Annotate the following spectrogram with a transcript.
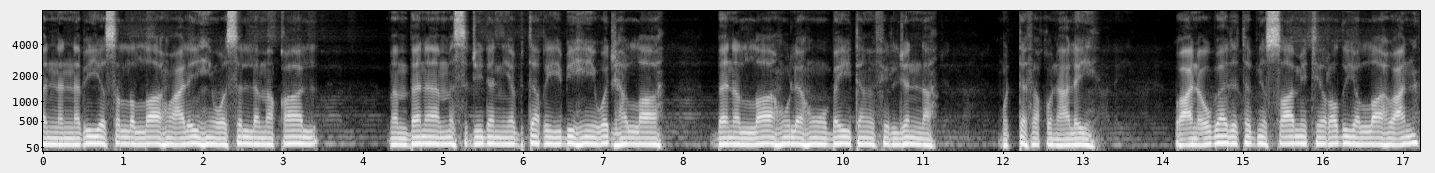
أن النبي صلى الله عليه وسلم قال من بنى مسجدا يبتغي به وجه الله بنى الله له بيتا في الجنة. متفق عليه. وعن عبادة بن الصامت رضي الله عنه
